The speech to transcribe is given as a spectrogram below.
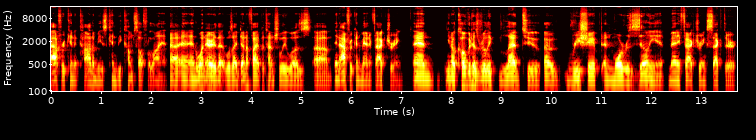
African economies can become self reliant? Uh, and, and, one area that was identified potentially was um, in African manufacturing. And, you know, COVID has really led to a reshaped and more resilient manufacturing sector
